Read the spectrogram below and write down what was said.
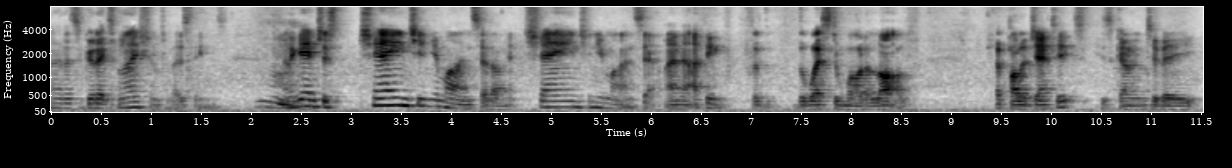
no, that's a good explanation for those things." Hmm. And again, just changing your mindset on it, changing your mindset. And I think for the Western world, a lot of apologetics is going to be.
